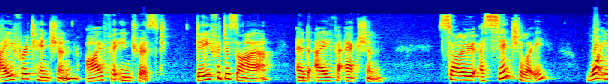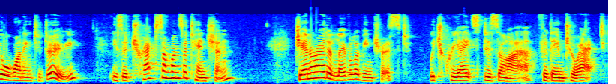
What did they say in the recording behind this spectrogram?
A for attention, I for interest, D for desire, and A for action. So essentially, what you're wanting to do is attract someone's attention, generate a level of interest, which creates desire for them to act.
